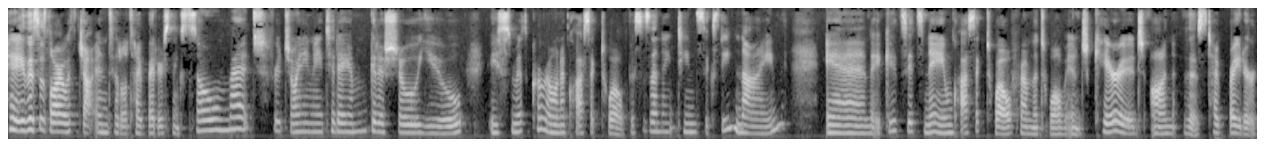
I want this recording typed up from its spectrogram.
Hey, this is Laura with Jot and Tittle Typewriters. Thanks so much for joining me today. I'm going to show you a Smith Corona Classic 12. This is a 1969 and it gets its name Classic 12 from the 12 inch carriage on this typewriter,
